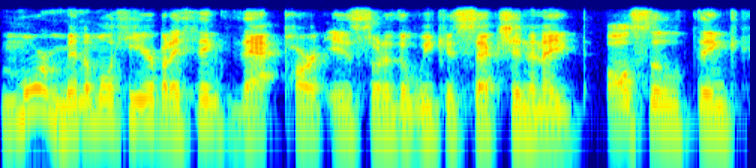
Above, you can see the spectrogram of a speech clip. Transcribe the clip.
more minimal here, but I think that part is sort of the weakest section. And I also think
